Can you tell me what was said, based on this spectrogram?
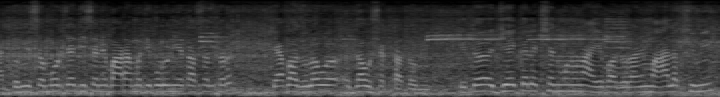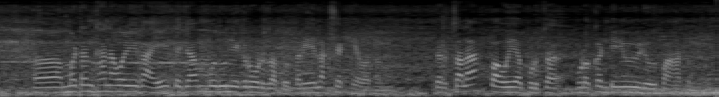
आणि तुम्ही समोरच्या दिशेने बारामतीकडून येत असाल तर त्या बाजूला व जाऊ शकता तुम्ही. तिथं जे कलेक्शन म्हणून आहे बाजूला आणि महालक्ष्मी मटण खानावळ एक आहे त्याच्यामधून एक रोड जातो. तर हे लक्षात ठेवा तुम्ही. तर चला पाहूया पुढचा पुढं कंटिन्यू व्हिडिओ पाहा तुम्ही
